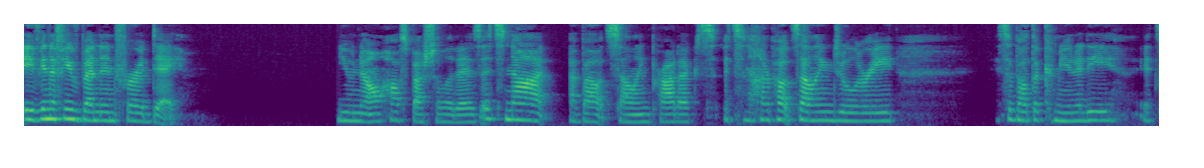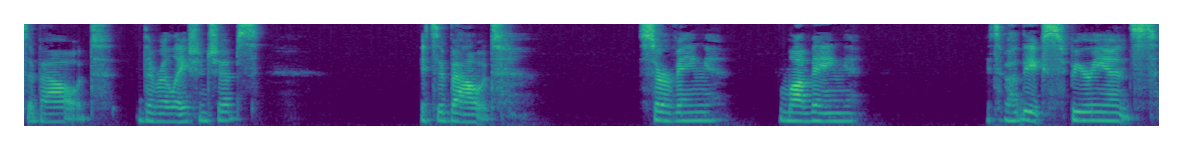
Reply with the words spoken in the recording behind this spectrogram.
Even if you've been in for a day, you know how special it is. It's not about selling products, it's not about selling jewelry it's about the community, it's about the relationships, it's about serving, loving, it's about the experience.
